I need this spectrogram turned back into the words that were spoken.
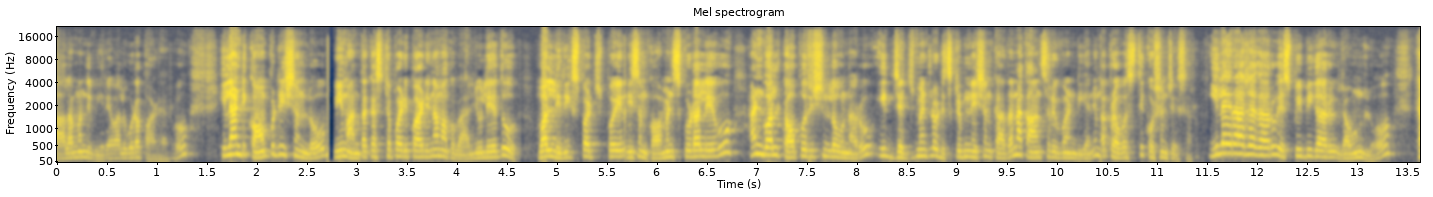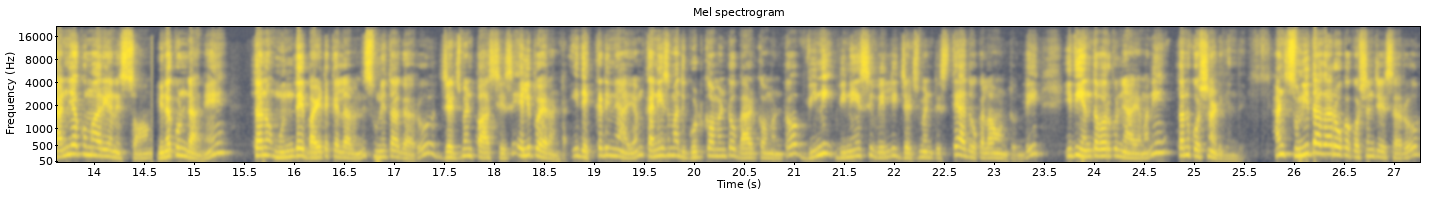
చాలా మంది వేరే వాళ్ళు కూడా పాడారు. ఇలాంటి కాంపిటీషన్లో మేము అంత కష్టపడి పాడినా మాకు వాల్యూ లేదు. వాళ్ళు లిరిక్స్ పడిచిపోయి రీసెంట్ కామెంట్స్ కూడా లేవు. అండ్ వాళ్ళు టాప్ పొజిషన్లో ఉన్నారు. ఈ జడ్జ్మెంట్లో డిస్క్రిమినేషన్ కాదా? నాకు ఆన్సర్ ఇవ్వండి అని ప్రవస్తి క్వశ్చన్ చేశారు. ఇళయరాజా గారు ఎస్పీబీ గారు రౌండ్లో కన్యాకుమారి అనే సాంగ్ వినకుండానే తను ముందే బయటకు వెళ్ళాలని సునీత గారు జడ్జ్మెంట్ పాస్ చేసి వెళ్ళిపోయారంట. ఇది ఎక్కడి న్యాయం? కనీసం అది గుడ్ కామెంటో బ్యాడ్ కామెంటో విని వినేసి వెళ్ళి జడ్జ్మెంట్ ఇస్తే అది ఒకలా ఉంటుంది. ఇది ఎంతవరకు న్యాయం అని తను క్వశ్చన్ అడిగింది. అండ్ సునీత గారు ఒక క్వశ్చన్ చేశారు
